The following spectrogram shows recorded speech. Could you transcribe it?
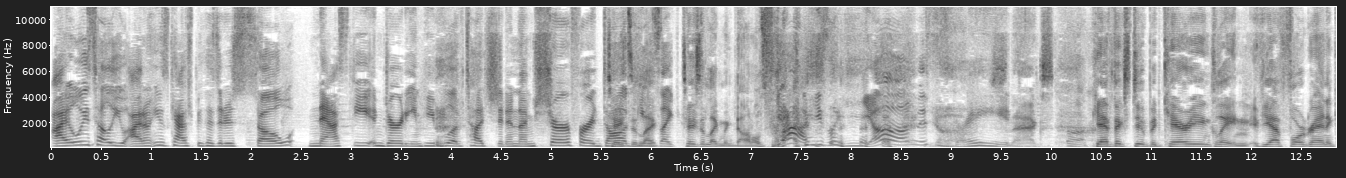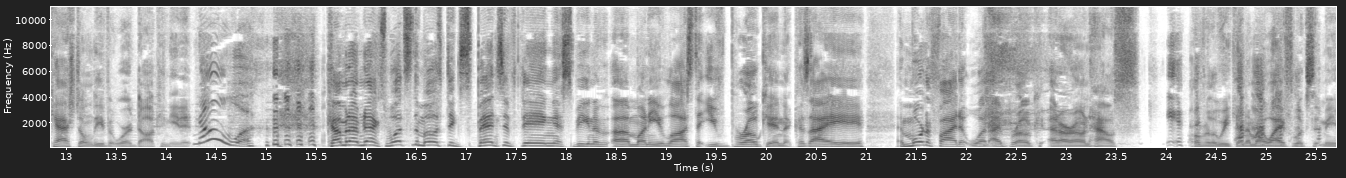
I always tell you, I don't use cash because it is so nasty and dirty, and people have touched it. And I'm sure for a dog, tasted he like, like, tasted like McDonald's fries. yeah, he's like, yum, this is great. Snacks. Can't fix stupid. Carrie and Clayton. If you have four grand in cash, don't leave it where a dog can eat it. No. Coming up next, what's the most expensive thing, speaking of uh, money you lost, that you've broken? Because I am mortified at what I broke at our own house over the weekend. And my wife looks at me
